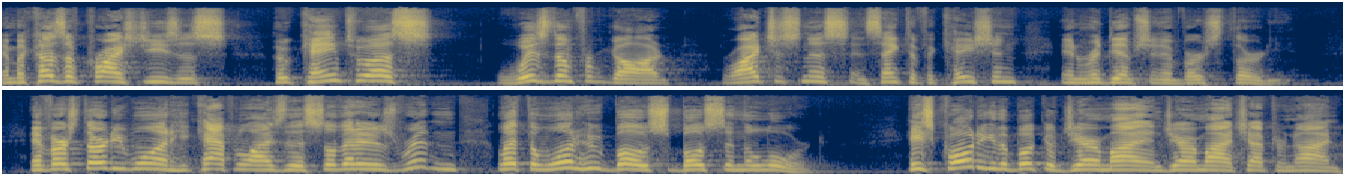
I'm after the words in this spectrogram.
and because of Christ Jesus who came to us wisdom from God, righteousness and sanctification and redemption in verse 30. In verse 31, he capitalized this so that it is written, Let the one who boasts boast in the Lord. He's quoting the book of Jeremiah in Jeremiah chapter 9.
